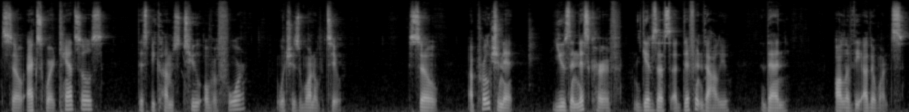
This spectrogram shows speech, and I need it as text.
So x squared cancels, this becomes 2 over 4, which is 1 over 2. So approaching it using this curve gives us a different value than all of the other ones.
